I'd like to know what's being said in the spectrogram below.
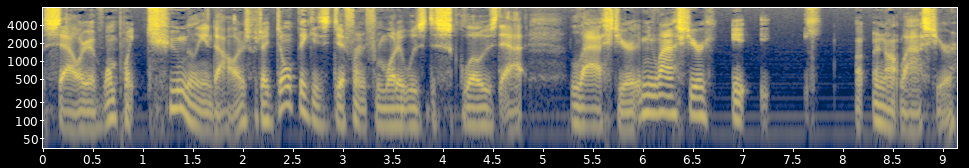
salary of $1.2 million, which I don't think is different from what it was disclosed at last year. I mean, last year, it, it, uh, or not last year,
